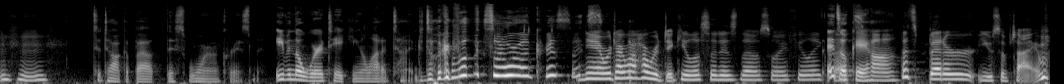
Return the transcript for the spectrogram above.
mm-hmm. to talk about this war on Christmas. Even though we're taking a lot of time to talk about this war on Christmas. yeah, we're talking about how ridiculous it is, though. So I feel like It's okay, huh? That's better use of time.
